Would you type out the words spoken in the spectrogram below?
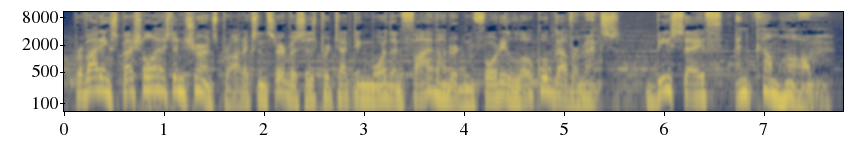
Providing specialized insurance products and services protecting more than 540 local governments. Be safe and come home.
